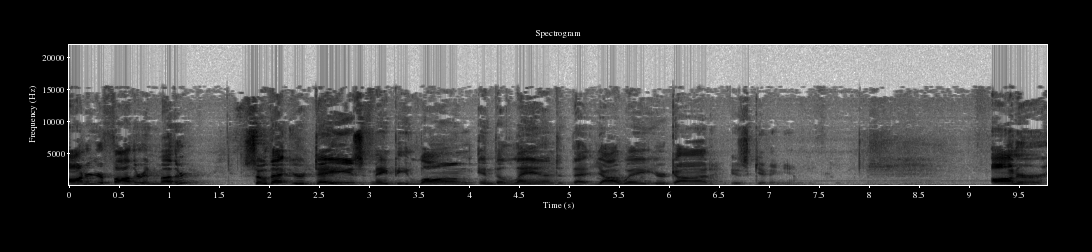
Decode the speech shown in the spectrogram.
Honor your father and mother so that your days may be long in the land that Yahweh your God is giving you. Honor.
